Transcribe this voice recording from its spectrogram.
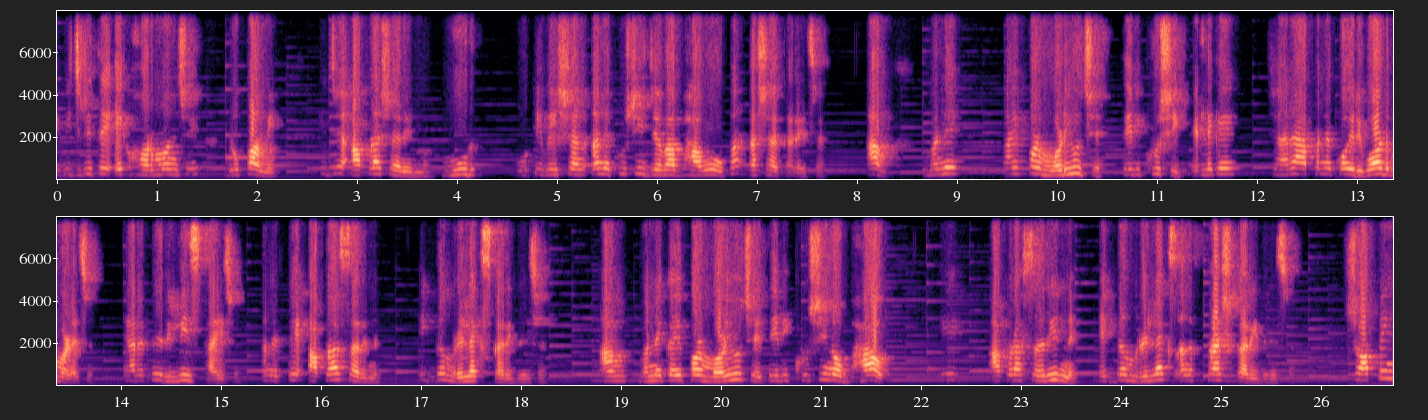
એવી જ રીતે એક હોર્મોન છે ડોપામિન જે આપણા શરીરમાં મૂડ મોટિવેશન અને ખુશી જેવા ભાવો ઉપર અસર કરે છે. આમ, મને કંઈ પણ મળ્યું છે તેવી ખુશી, એટલે કે જ્યારે આપણને કોઈ રિવોર્ડ મળે છે, ત્યારે તે રિલીઝ થાય છે અને તે આપણા શરીરને એકદમ રિલેક્સ કરી દે છે. આમ મને કંઈ પણ મળ્યું છે તેવી ખુશીનો ભાવ એ આપણા શરીરને એકદમ રિલેક્સ અને ફ્રેશ કરી દે છે. શોપિંગ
